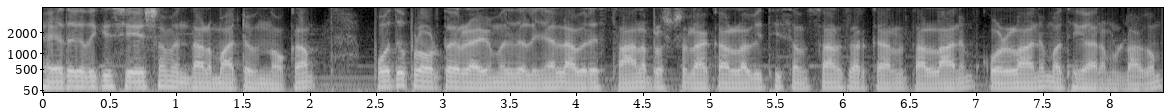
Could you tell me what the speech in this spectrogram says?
ഭേദഗതിക്ക് ശേഷം എന്താണ് മാറ്റമെന്ന് നോക്കാം. പൊതുപ്രവർത്തകരുടെ അഴിമതി തെളിഞ്ഞാൽ അവരെ സ്ഥാനഭ്രഷ്ടരാക്കാനുള്ള വിധി സംസ്ഥാന സർക്കാരിന് തള്ളാനും കൊള്ളാനും അധികാരമുണ്ടാകും.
